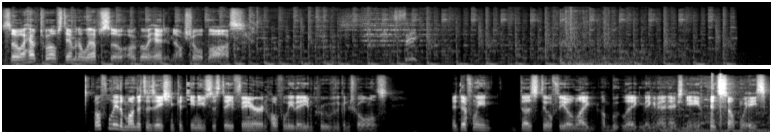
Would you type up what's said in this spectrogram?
So I have 12 stamina left, so I'll go ahead and I'll show a boss. Hopefully the monetization continues to stay fair and hopefully they improve the controls. It definitely does still feel like a bootleg Mega Man X game in some ways.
